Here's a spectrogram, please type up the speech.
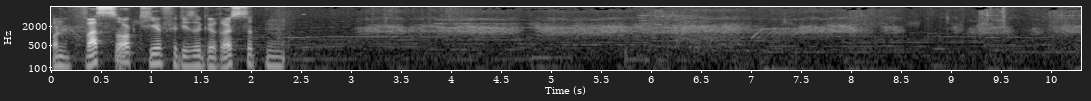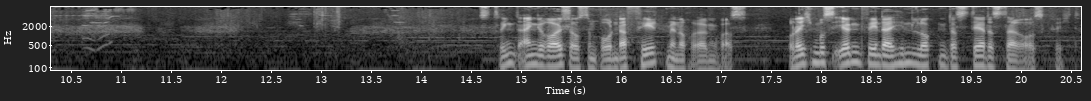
Und was sorgt hier für diese gerösteten... Es dringt ein Geräusch aus dem Boden. Da fehlt mir noch irgendwas. Oder ich muss irgendwen dahin locken, dass der das da rauskriegt.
